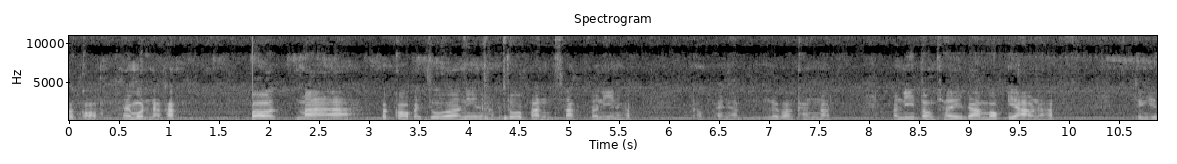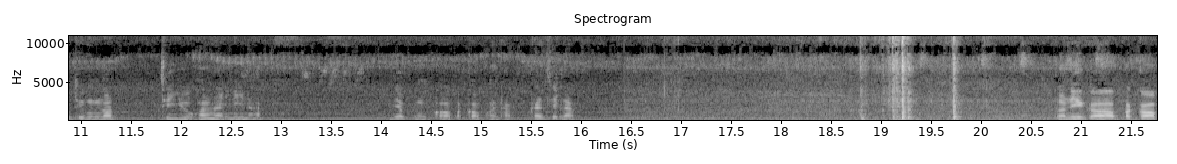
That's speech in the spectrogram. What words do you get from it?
ประกอบให้หมดนะครับ ก็มาประกอบไปตัวนี้นะครับ ตัวปั่นซักตัวนี้นะครับ เข้าไปนะครับ แล้วก็ขันน็อต อันนี้ต้องใช้ด้ามบล็อกยาวนะครับ ถึงจะถึงน็อตที่อยู่ข้างในนี้นะครับ เดี๋ยวผมขอประกอบก่อนครับใกล้เสร็จแล้ว ตอนนี้ก็ประกอบ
